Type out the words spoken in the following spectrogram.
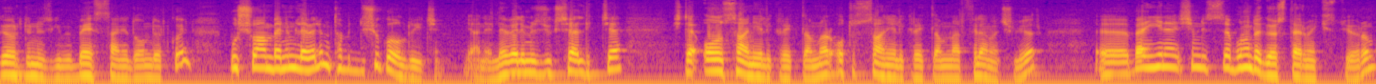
gördüğünüz gibi 5 saniyede 14 coin. Bu şu an benim levelim tabi düşük olduğu için. Yani levelimiz yükseldikçe işte 10 saniyelik reklamlar, 30 saniyelik reklamlar falan açılıyor. Ee, ben yine şimdi size bunu da göstermek istiyorum.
